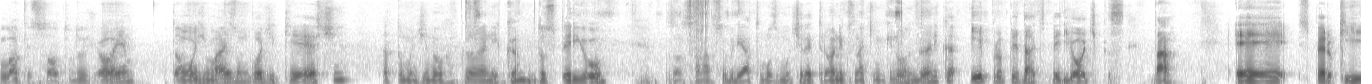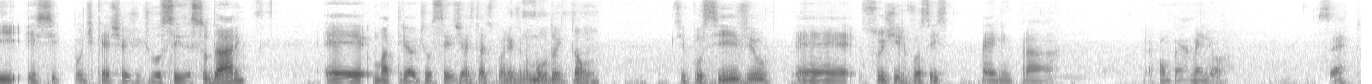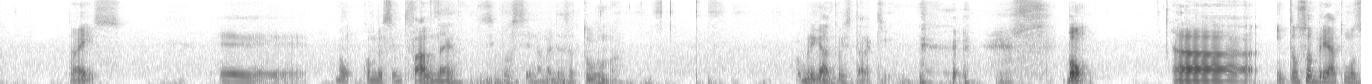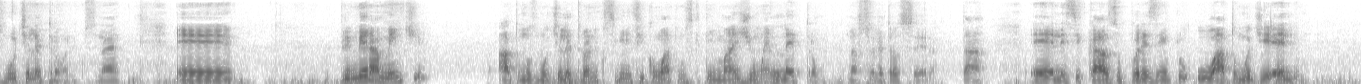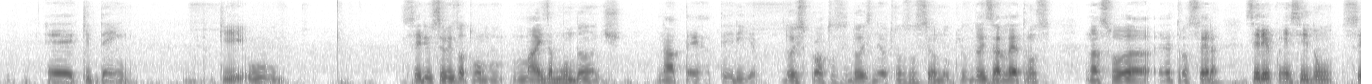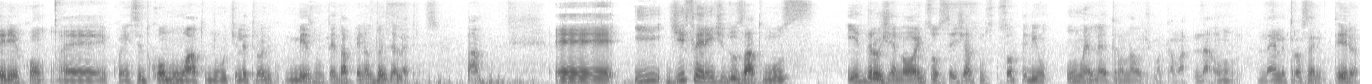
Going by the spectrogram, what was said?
Olá pessoal, tudo jóia? Então hoje mais um podcast da turma de inorgânica do superior. Nós vamos falar sobre átomos multieletrônicos na química inorgânica e propriedades periódicas, tá? É, espero que esse podcast ajude vocês a estudarem. É, o material de vocês já está disponível no Moodle, então, se possível, é, sugiro que vocês peguem para acompanhar melhor, certo? Então é isso. É... Bom, como eu sempre falo, né? Se você não é dessa turma, obrigado por estar aqui. Bom, uh, então sobre átomos multieletrônicos, né? É... Primeiramente, átomos multieletrônicos significam átomos que têm mais de um elétron na sua eletrosfera, tá? É, nesse caso, por exemplo, o átomo de hélio, é, que tem que o seria o seu isótopo mais abundante na Terra, teria dois prótons e dois nêutrons no seu núcleo, dois elétrons na sua eletrosfera, seria conhecido, seria com, é, conhecido como um átomo multieletrônico, mesmo tendo apenas dois elétrons. Tá? É, e diferente dos átomos hidrogenoides, ou seja, átomos que só teriam um elétron na última camada, na, um, na eletrosfera inteira,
